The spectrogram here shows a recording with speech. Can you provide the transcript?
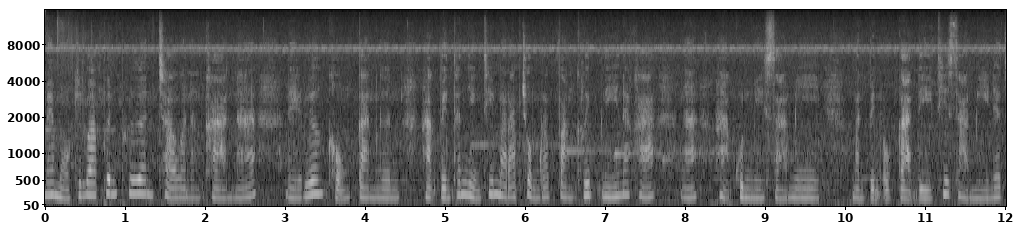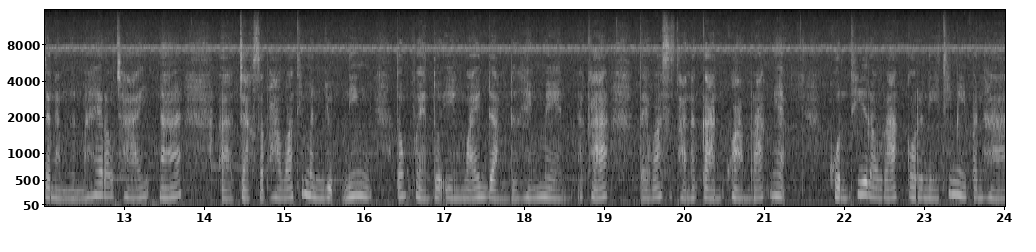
แม่หมอคิดว่าเพื่อนๆ ชาววันอังคารนะ ในเรื่องของการเงิน หากเป็นท่านหญิงที่มารับชมรับฟังคลิปนี้นะคะนะหากคุณมีสามี มันเป็นโอกาสดีที่สามีเนี่ยจะนำเงินมาให้เราใช้นะจากสภาวะที่มันหยุดนิ่ง ต้องแขวนตัวเองไว้ดั่งเดอะแฮงแมนนะคะ แต่ว่าสถานการณ์ความรักเนี่ยคนที่เรารักกรณีที่มีปัญหา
